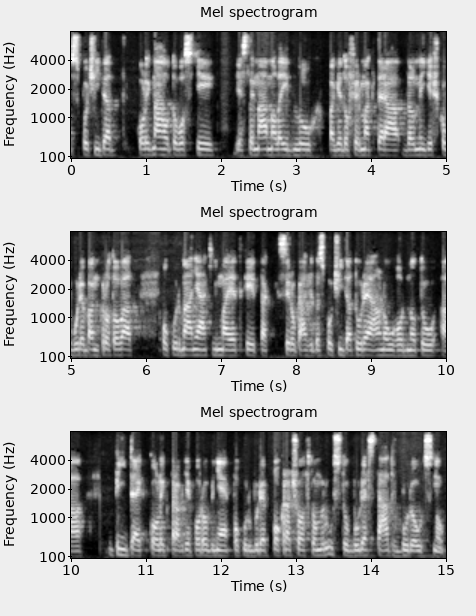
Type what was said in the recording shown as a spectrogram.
spočítat, kolik má hotovosti, jestli má malý dluh, pak je to firma, která velmi těžko bude bankrotovat. Pokud má nějaký majetky, tak si dokážete spočítat tu reálnou hodnotu a víte, kolik pravděpodobně, pokud bude pokračovat v tom růstu, bude stát v budoucnu.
